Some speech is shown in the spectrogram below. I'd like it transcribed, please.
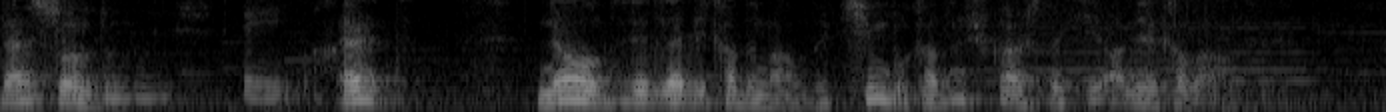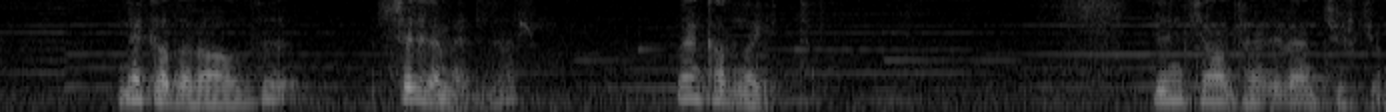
Ben sordum. Eyvah. Evet. Ne oldu dediler bir kadın aldı. Kim bu kadın? Şu karşıdaki Amerikalı aldı. Ne kadar aldı söylemediler. Ben kadına gittim. Dedim ki hanımefendi ben Türk'üm.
